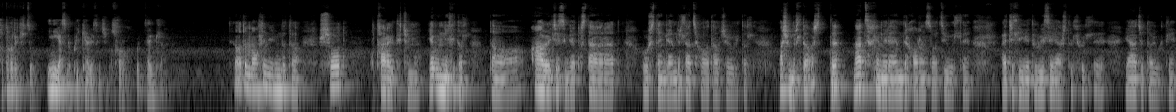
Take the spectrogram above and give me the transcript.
тодорхойлох хэцүү энийг яасан precarious гэж болохоор загналаа. Тэгээ одоо Монголын нийгэмд одоо шууд утгаараа гэдэг ч юм уу. Яг үнэн хэлэхэд бол одоо аав ээжээс ингээд тустаа гараад өөртөө ингээд амьдралаа зохиод авч явах гэдэг бол маш өнөрлөлтэй байгаа шүү дээ. Наад захын нэр амьдрах орон сууц юу вэ? Ажил хийгээд төрөөсөө яаж төлөх вүлээ? Яаж одоо юу гэдгийг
